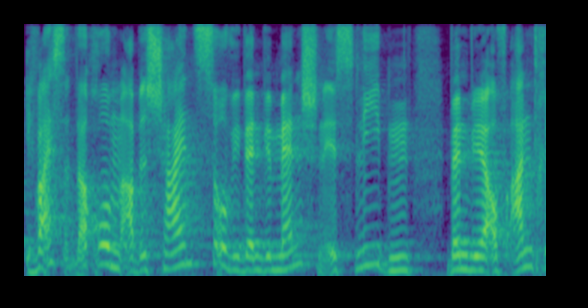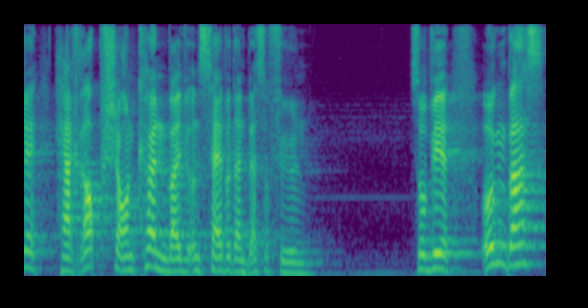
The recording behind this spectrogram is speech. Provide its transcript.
ich weiß nicht warum, aber es scheint so, wie wenn wir Menschen es lieben, wenn wir auf andere herabschauen können, weil wir uns selber dann besser fühlen. So wie irgendwas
